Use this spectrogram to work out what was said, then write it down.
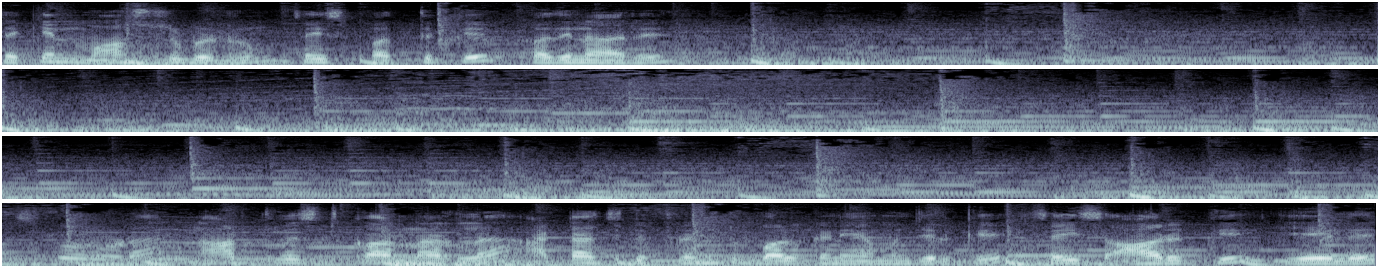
செகண்ட் மாஸ்டர் பெட்ரூம் சைஸ் பத்துக்கு பதினாறு. நார்த் வெஸ்ட் கார்னரில் அட்டாச்சு ஃப்ரண்ட் பால்கனி அமைஞ்சிருக்கு. சைஸ் ஆறுக்கு ஏழு.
